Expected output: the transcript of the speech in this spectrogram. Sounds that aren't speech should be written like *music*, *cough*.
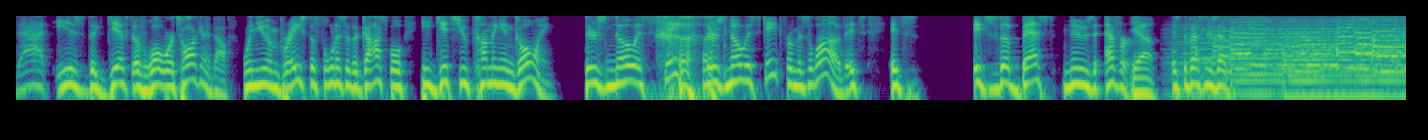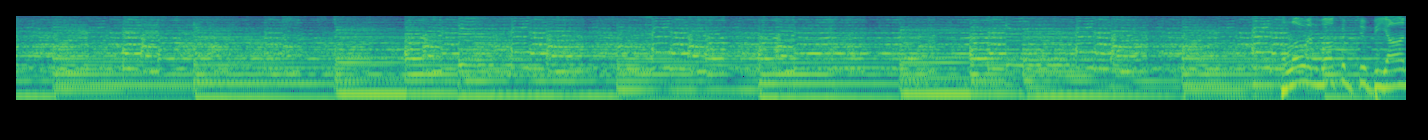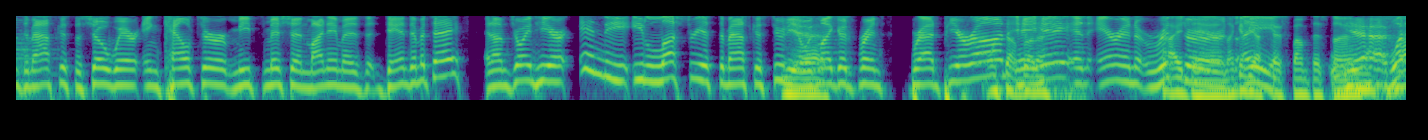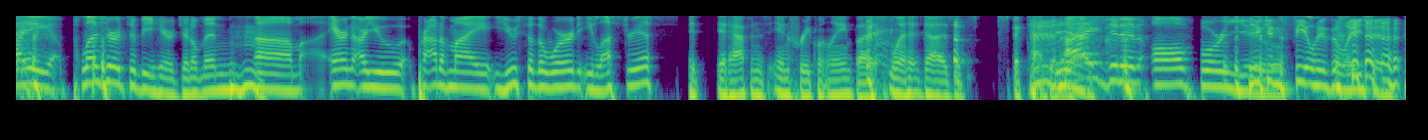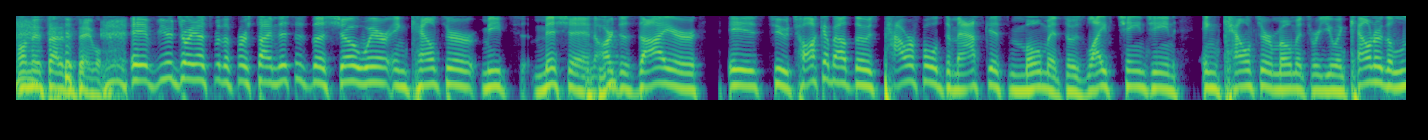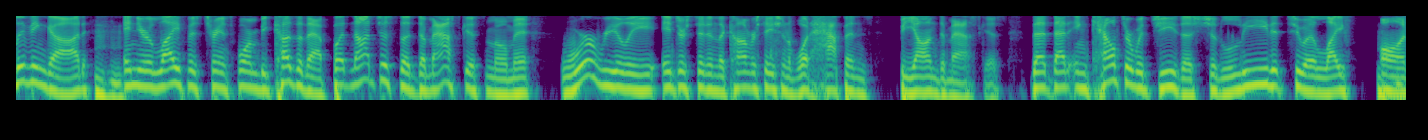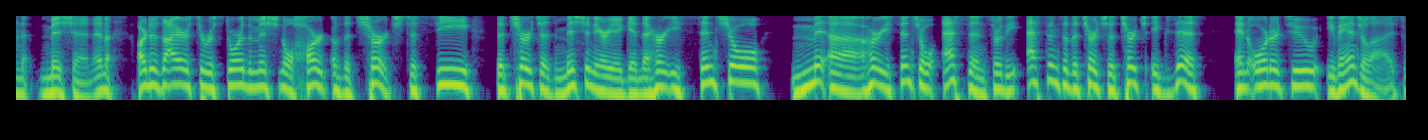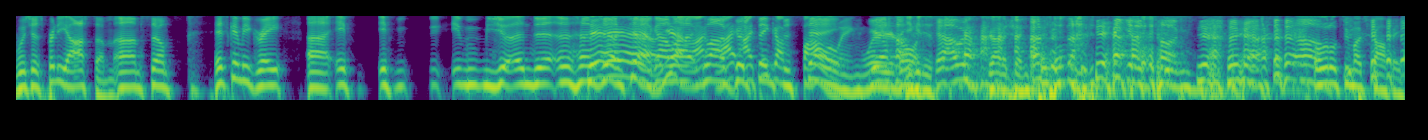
That is the gift of what we're talking about. When you embrace the fullness of the gospel, he gets you coming and going. There's no escape. *laughs* There's no escape from his love. It's it's it's the best news ever. Yeah. It's the best news ever. Welcome to Beyond Damascus, the show where encounter meets mission. My name is Dan DeMatte, and I'm joined here in the illustrious Damascus studio with my good friends Brad Piron, What's up, hey brother? hey, and Aaron Hi, Richards. Dan. I'll give you Hey, a fist bump this time. Yes. what nice. a *laughs* pleasure to be here, gentlemen. Mhm. Um, Aaron, are you proud of my use of the word illustrious? It it happens infrequently, but *laughs* when it does, it's spectacular. Yes. I did it all for *laughs* you. You can feel his elation on this side of the table. If you're joining us for the first time, this is the show where encounter meets mission. Mhm. Our desire is to talk about those powerful Damascus moments, those life changing encounter moments where you encounter the living God Mhm. and your life is transformed because of that. But not just the Damascus moment. We're really interested in the conversation of what happens beyond Damascus. That that encounter with Jesus should lead to a life on mission. And our desire is to restore the missional heart of the church, to see the church as missionary again, that her essential uh, her essential essence or the essence of the church, the church exists in order to evangelize, which is pretty awesome. Um, so it's gonna be great. Uh, if if yeah, uh, yeah, yeah, got a lot, a lot of I- good I think things I'm to say. following where yeah. you're going. You could just Yeah, I was, grab a *laughs* drink. I was, I was speaking in tongues. *laughs* *laughs* Yeah. a Um, little too much coffee.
